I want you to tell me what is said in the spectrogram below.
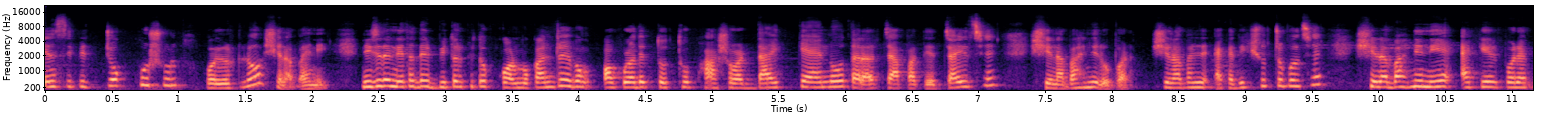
এনসিপির চক্ষুশুল হয়ে উঠল সেনাবাহিনী? নিজেদের নেতাদের বিতর্কিত কর্মকাণ্ড এবং অপরাধের তথ্য ফাঁস হওয়ার দায় কেন তারা চাপাতে চাইছে সেনাবাহিনীর উপর সেনাবাহিনীর একাধিক সূত্র বলছে, সেনাবাহিনী নিয়ে একের পর এক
